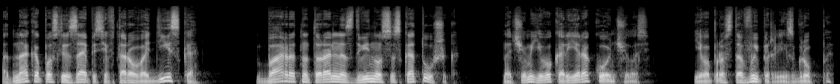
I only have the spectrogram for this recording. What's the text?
Однако после записи второго диска Барретт натурально сдвинулся с катушек, на чем его карьера кончилась. Его просто выперли из группы.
